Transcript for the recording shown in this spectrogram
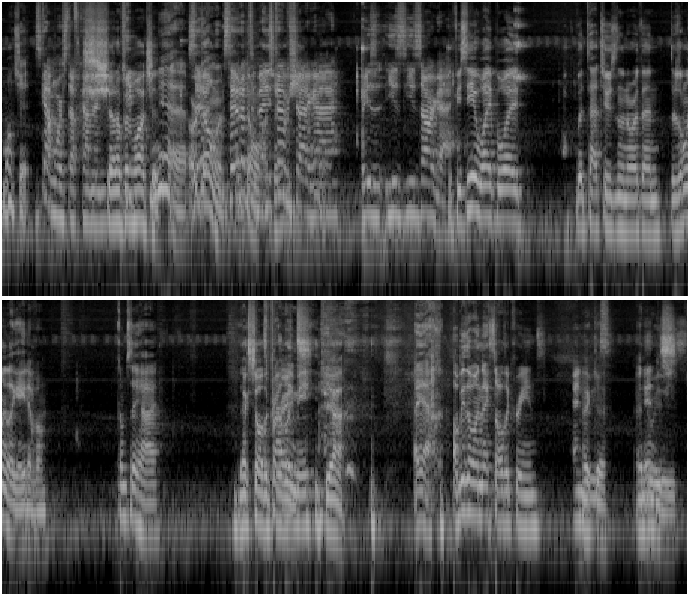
Watch it. He's got more stuff coming. Shut up and Keep- watch it. Yeah, or say don't. It, say it up don't to Ben. watch He's it. kind of a shy guy, but he's, he's, he's our guy. If you see a white boy with tattoos in the north end, there's only like eight of them. Come say hi. Next to all the It's probably me. Yeah. Oh, yeah, I'll be the one next to all the Koreans. And Okay. Louise. And, And Luis. Louise.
